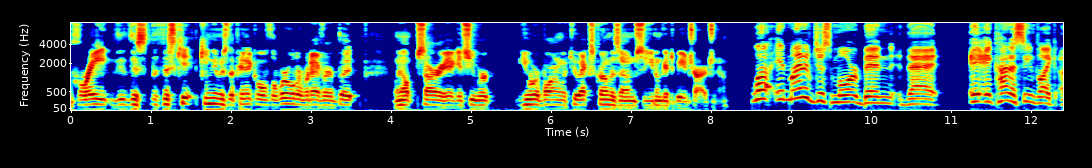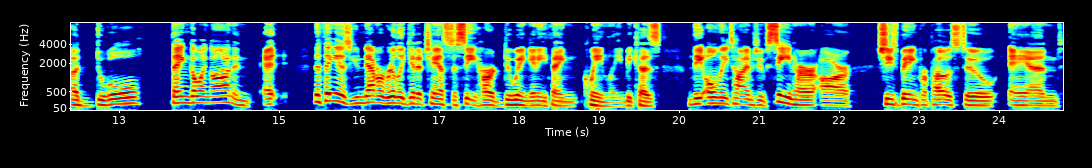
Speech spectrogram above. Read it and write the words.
great this this kingdom is the pinnacle of the world or whatever. But well, sorry, I guess you were you were born with two X chromosomes, so you don't get to be in charge now. Well, it might have just more been that it, it kind of seemed like a dual thing going on, and it, the thing is, you never really get a chance to see her doing anything queenly because the only times you've seen her are she's being proposed to, and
